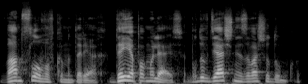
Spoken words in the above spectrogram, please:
Вам слово в коментарях. Де я помиляюся? Буду вдячний за вашу думку.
